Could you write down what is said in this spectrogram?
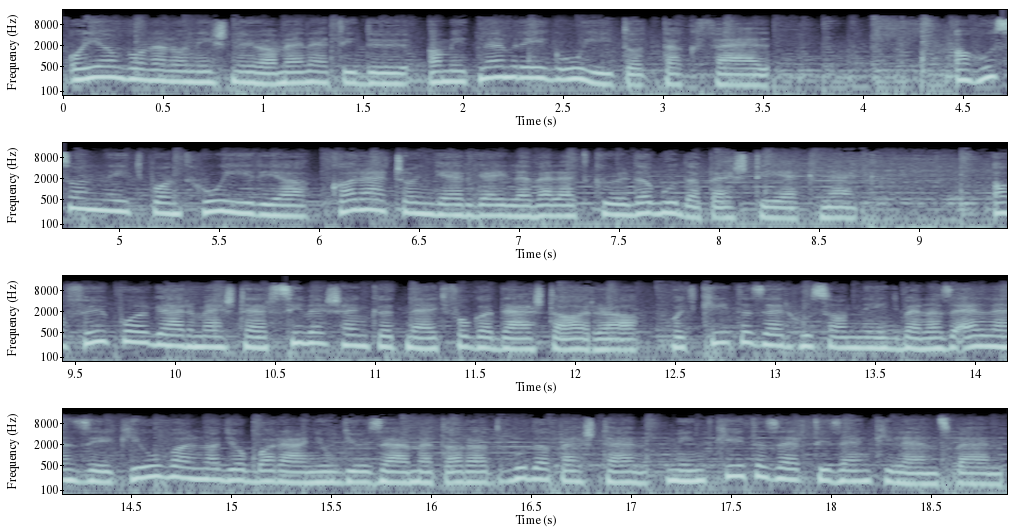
olyan vonalon is nő a menetidő, amit nemrég újítottak fel. A 24.hu írja, Karácsony Gergely levelet küld a budapestieknek. A főpolgármester szívesen kötne egy fogadást arra, hogy 2024-ben az ellenzék jóval nagyobb arányú győzelmet arat Budapesten, mint 2019-ben.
